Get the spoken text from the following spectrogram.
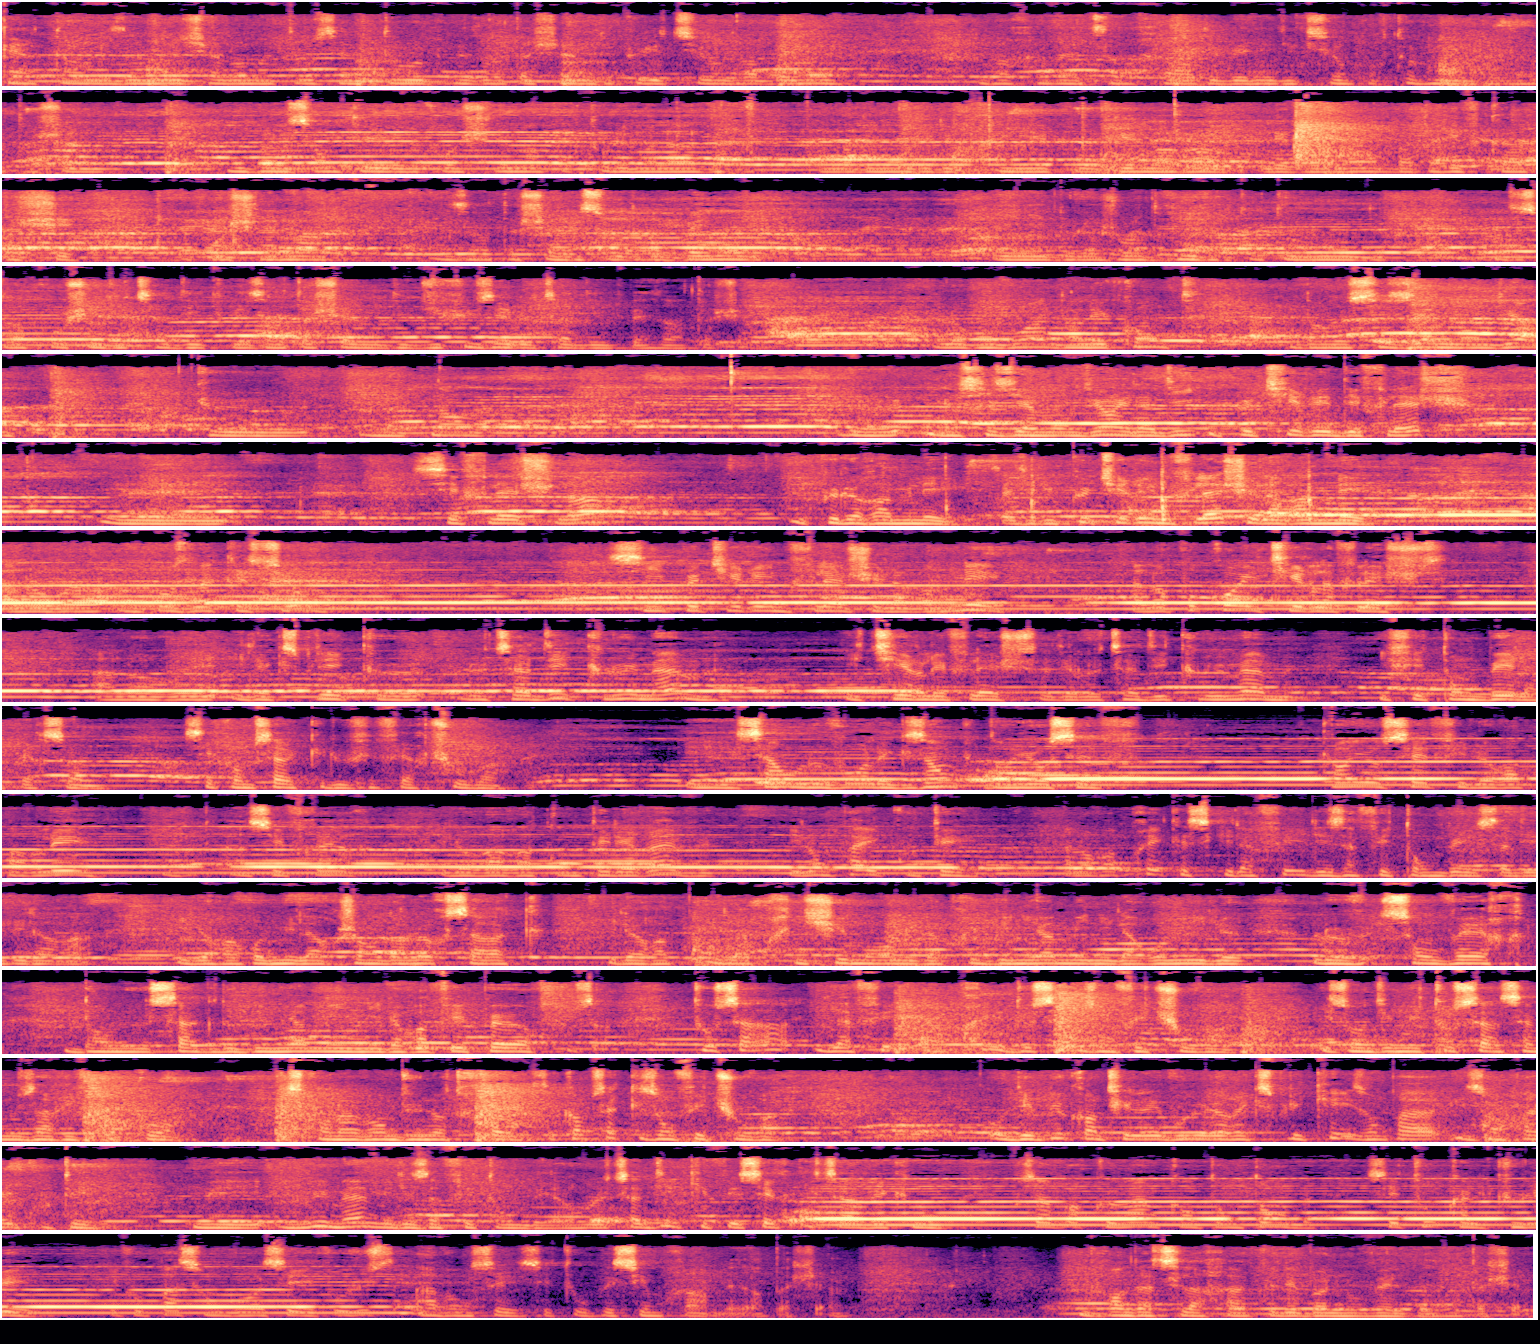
Boker les amis, shalom tous, pour tout le monde, une bonne santé, le prochain pour tous les malades. On m'a demandé de prier pour Gemara, les romans, Batarivka, Riché, le prochain Rabbeinu, et de la joie de vivre tout au monde, de se rapprocher du Hachem, de diffuser le tzaddik, Bezat Hachem. Alors on voit dans contes, dans le sixième mondial, que maintenant, le, le sixième mondial, il a dit il peut tirer des flèches, et ces flèches-là, il peut le ramener. C'est-à-dire il peut tirer une flèche et la ramener. Alors on pose la question, s'il peut tirer une flèche et la ramener, alors pourquoi il tire la flèche? Alors il explique que le tzaddik lui-même, il tire les flèches, c'est-à-dire le tzaddik lui-même, il fait tomber la personne. C'est comme ça qu'il lui fait faire tchouva. Et ça, on le voit l'exemple dans Yosef. Quand Yosef il leur a parlé à ses frères, il leur a raconté les rêves, ils n'ont pas écouté. Alors après, qu'est-ce qu'il a fait? Il les a fait tomber, c'est-à-dire il, il, leur a remis l'argent dans leur sac, il, leur a, pris Shimon, il a pris Binyamin, il a remis son verre dans le sac de Binyamin, il leur a fait peur. Tout ça, il a fait, après de ça, ils ont fait tchouva. Ils ont dit, mais tout ça, ça nous arrive pourquoi Parce qu'on a vendu notre frère. C'est comme ça qu'ils ont fait tchouva. Au début, quand il a voulu leur expliquer, ils n'ont pas, ils ont pas écouté. Mais lui-même, il les a fait tomber. Alors le tzaddik, il fait ça avec nous. Il faut savoir que même quand on tombe, c'est tout calculé. Il ne faut pas s'angoisser, il faut juste avancer, c'est tout. Bessimcha, Bezat Hashem. Grande atzlacha, que des bonnes nouvelles, Bezat Hashem.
